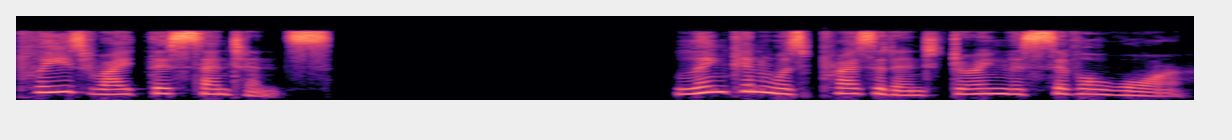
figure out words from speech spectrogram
Please write this sentence. Lincoln was president during the Civil War.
